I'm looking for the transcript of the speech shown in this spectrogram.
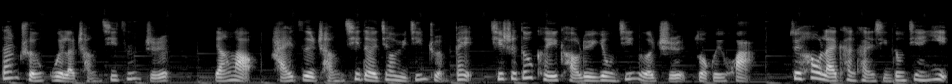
单纯为了长期增值。养老、孩子长期的教育金准备，其实都可以考虑用金额池做规划。最后来看看行动建议，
